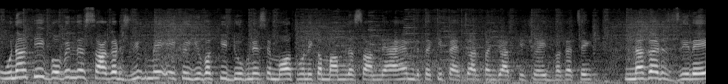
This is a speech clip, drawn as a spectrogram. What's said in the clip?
ऊना की गोविंद सागर झील में एक युवक की डूबने से मौत होने का मामला सामने आया है। मृतक की पहचान पंजाब के शहीद भगत सिंह, नगर ज़िले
